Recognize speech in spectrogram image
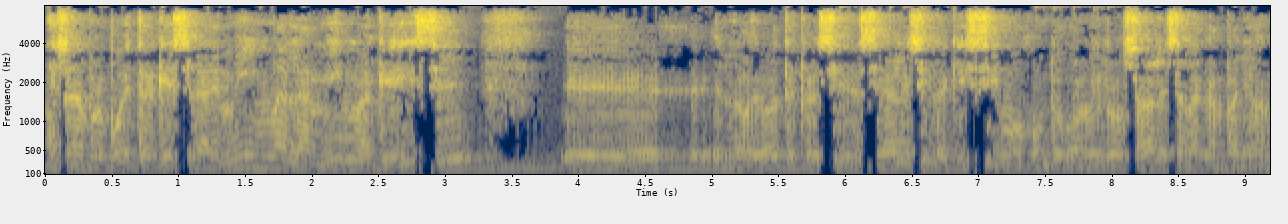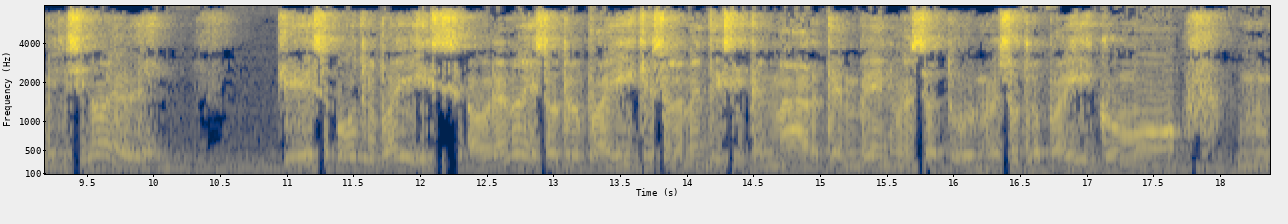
es una propuesta que es la misma, la misma que hice eh, en los debates presidenciales y la que hicimos junto con Luis Rosales en la campaña 2019 que es otro país. Ahora no es otro país que solamente existe en Marte, en Venus, en Saturno, es otro país como mm,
